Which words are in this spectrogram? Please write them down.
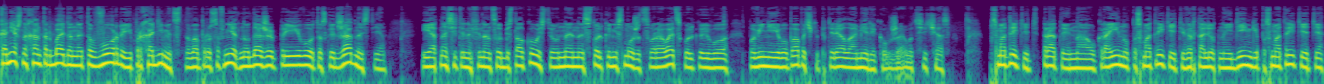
конечно, Хантер Байден это вор и проходимец, вопросов нет, но даже при его, так сказать, жадности и относительно финансовой бестолковости он, наверное, столько не сможет своровать, сколько его по вине его папочки потеряла Америка уже вот сейчас. Посмотрите эти траты на Украину, посмотрите эти вертолетные деньги, посмотрите эти,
